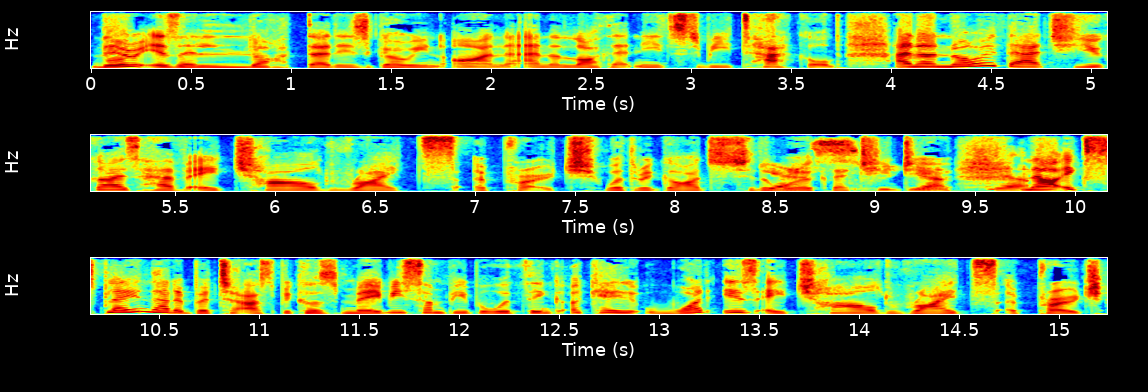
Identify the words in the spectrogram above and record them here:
there is a lot that is going on and a lot that needs to be tackled. And I know that you guys have a child rights approach with regards to the yes. work that you do. Yeah, yeah. Now, explain that a bit to us because maybe some people would think, okay, what is a child rights approach?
